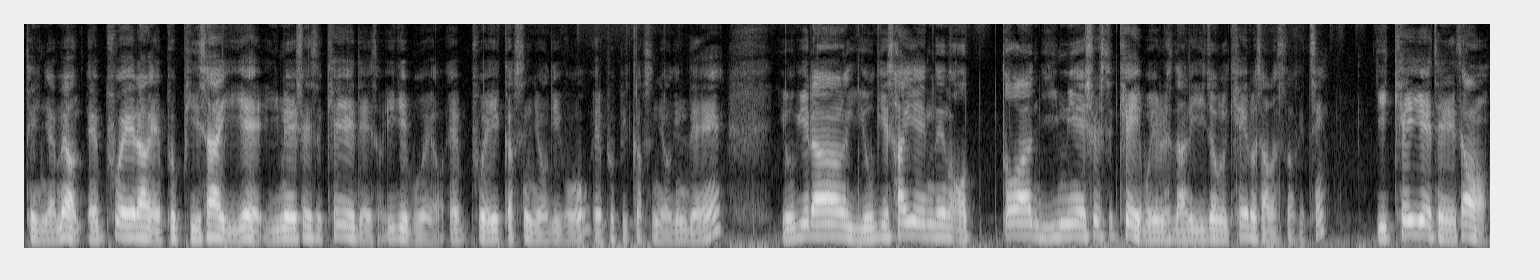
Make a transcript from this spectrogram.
돼 있냐면 FA랑 FB 사이에 실수 K에 대해서 이게 뭐예요? FA 값은 여기고 FB 값은 여긴데 여기랑 여기 사이에 있는 어 떠한 이미의 실수 K 뭐 예를 들어서 나는 이 점을 K로 잡았어. 그치? 이 K에 대해서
